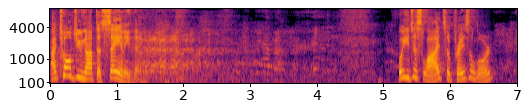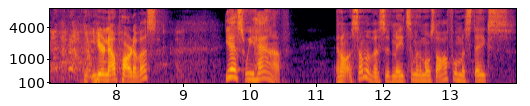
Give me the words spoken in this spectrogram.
I told you not to say anything. Well, you just lied, so praise the Lord. You're now part of us. Yes, we have. And some of us have made some of the most awful mistakes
